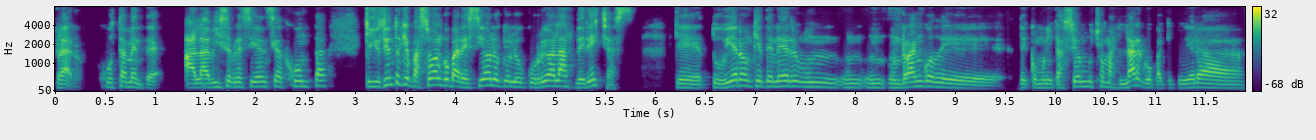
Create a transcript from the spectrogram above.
claro, justamente a la vicepresidencia adjunta, que yo siento que pasó algo parecido a lo que le ocurrió a las derechas que tuvieron que tener un, un, rango de, de, comunicación mucho más largo para que pudiera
